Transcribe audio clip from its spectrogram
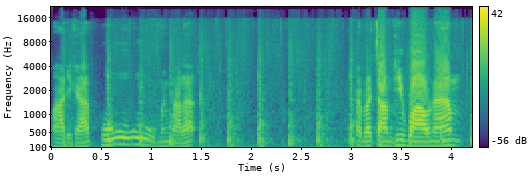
มาดิครับ อู้อู้อู้มึงมาแล้วไปประจำที่วาล์วน้ำ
